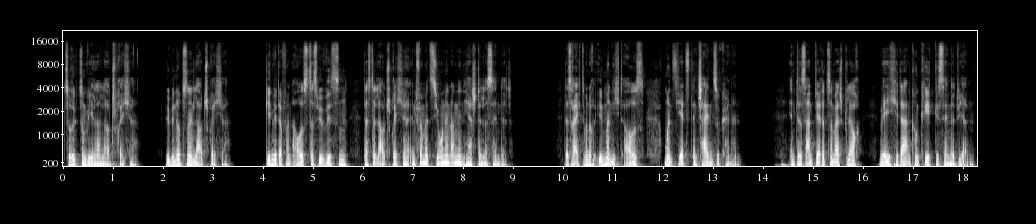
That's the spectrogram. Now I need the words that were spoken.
Zurück zum WLAN-Lautsprecher. Wir benutzen einen Lautsprecher. Gehen wir davon aus, dass wir wissen, dass der Lautsprecher Informationen an den Hersteller sendet. Das reicht aber noch immer nicht aus, um uns jetzt entscheiden zu können. Interessant wäre zum Beispiel auch, welche Daten konkret gesendet werden.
